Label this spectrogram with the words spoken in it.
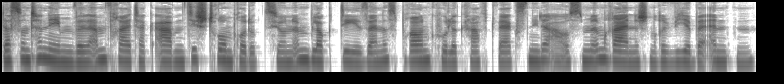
Das Unternehmen will am Freitagabend die Stromproduktion im Block D seines Braunkohlekraftwerks Niederaußen im Rheinischen Revier beenden.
